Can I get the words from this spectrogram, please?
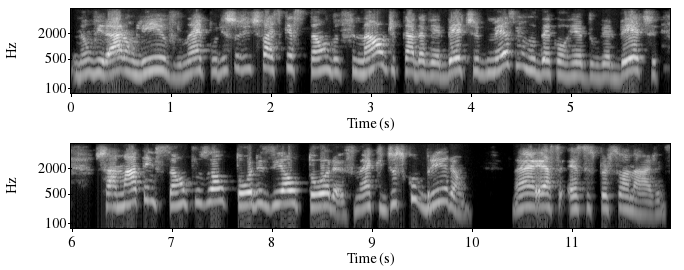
não viraram livro, né? Por isso a gente faz questão do final de cada verbete, mesmo no decorrer do verbete, chamar atenção para os autores e autoras, né? Que descobriram né, esses personagens.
